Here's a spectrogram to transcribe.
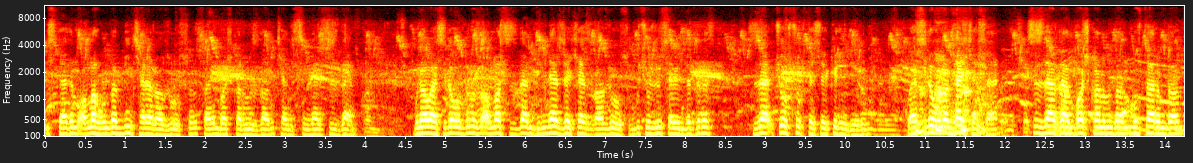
istedim Allah ondan bin kere razı olsun. Sayın Başkanımızdan, kendisinden, sizden. Buna vesile oldunuz. Allah sizden binlerce kez razı olsun. Bu çocuğu sevindirdiniz. Size çok çok teşekkür ediyorum. Vesile olan herkese, sizlerden, başkanımdan, muhtarımdan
